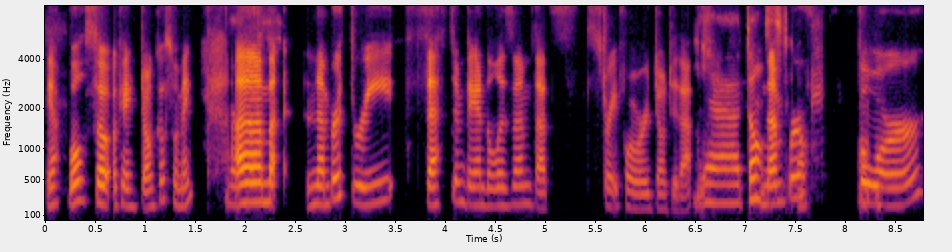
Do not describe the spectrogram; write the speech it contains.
Yeah. Well, so okay, don't go swimming. No. Um, number three, theft and vandalism. That's straightforward. Don't do that. Yeah. Don't. Number steal. 4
